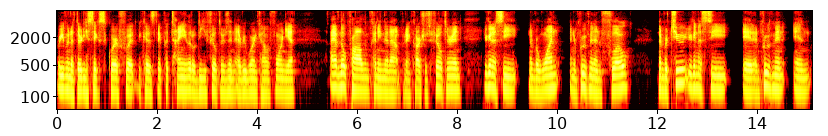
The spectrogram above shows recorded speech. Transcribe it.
or even a 36 square foot because they put tiny little D filters in everywhere in California. I have no problem cutting that out putting a cartridge filter in. You're going to see, number one, an improvement in flow. Number two, you're going to see an improvement in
